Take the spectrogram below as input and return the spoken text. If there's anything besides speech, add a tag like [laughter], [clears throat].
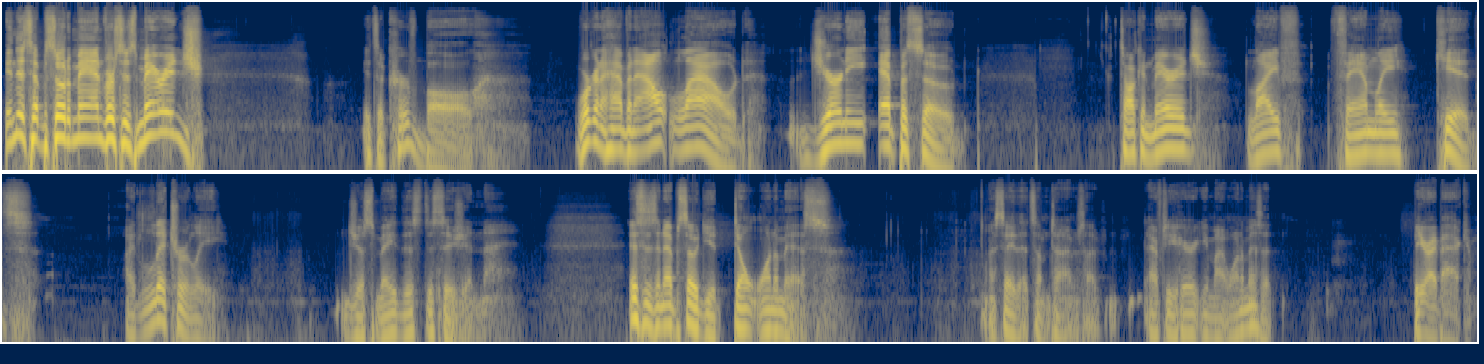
In this episode of Man versus Marriage, it's a curveball. We're going to have an out loud journey episode talking marriage, life, family, kids. I literally just made this decision. This is an episode you don't want to miss. I say that sometimes. After you hear it, you might want to miss it. Be right back.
